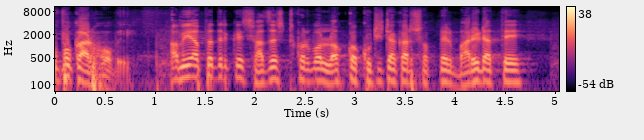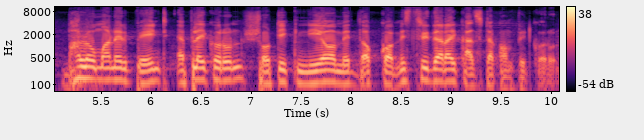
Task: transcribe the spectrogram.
উপকার হবে। আমি আপনাদেরকে সাজেস্ট করব, লক্ষ কোটি টাকার স্বপ্নের বাড়িটাতে ভালো মানের পেইন্ট অ্যাপ্লাই করুন সঠিক নিয়মে দক্ষ মিস্ত্রি দ্বারাই কাজটা কমপ্লিট করুন।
